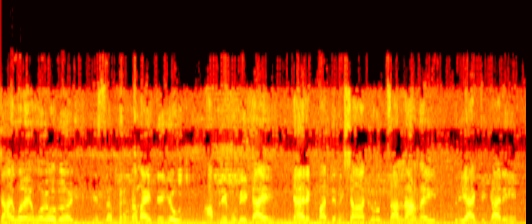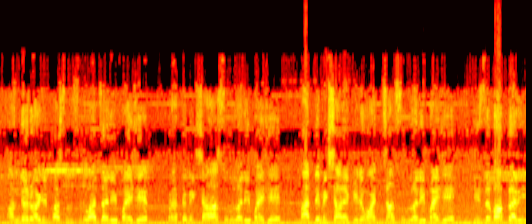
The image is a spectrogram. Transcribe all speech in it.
शा- वयोगट ही संपूर्ण माहिती घेऊन आपली भूमिका आहे. डायरेक्ट माध्यमिक शाळा करून चालणार नाही तर या ठिकाणी अंगणवाडीपासून सुरुवात झाली पाहिजे. प्राथमिक शाळा सुरू झाली पाहिजे. माध्यमिक शाळेकडे वाटचाल सुरू झाली पाहिजे. ही जबाबदारी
